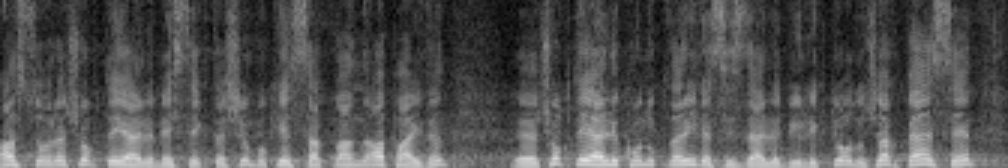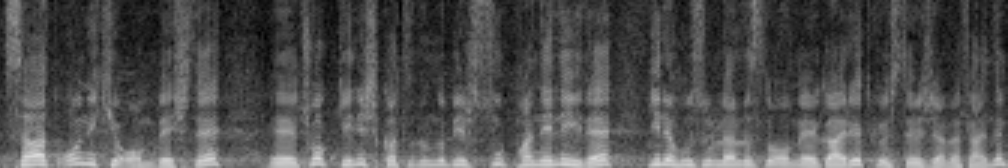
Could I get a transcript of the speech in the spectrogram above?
Az sonra çok değerli meslektaşım Buket Sakmanlı Apaydın e, çok değerli konuklarıyla sizlerle birlikte olacak. Bense saat 12.15'te e, çok geniş katılımlı bir su paneliyle yine huzurlarınızda olmaya gayret göstereceğim efendim.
